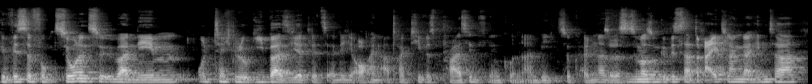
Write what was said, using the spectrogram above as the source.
gewisse Funktionen zu übernehmen und technologiebasiert letztendlich auch ein attraktives Pricing für den Kunden anbieten zu können. Also das ist immer so ein gewisser Dreiklang dahinter,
